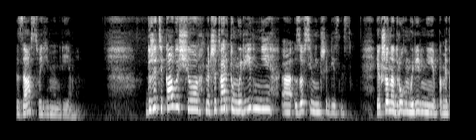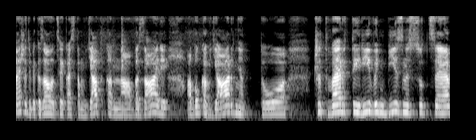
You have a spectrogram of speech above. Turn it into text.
за своїми мріями. Дуже цікаво, що на четвертому рівні зовсім інший бізнес. Якщо на другому рівні, пам'ятаєш, я тобі казала, це якась там ядка на базарі або кав'ярня, то четвертий рівень бізнесу це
